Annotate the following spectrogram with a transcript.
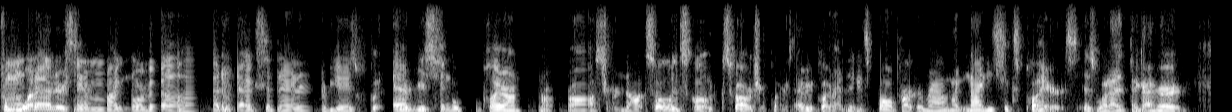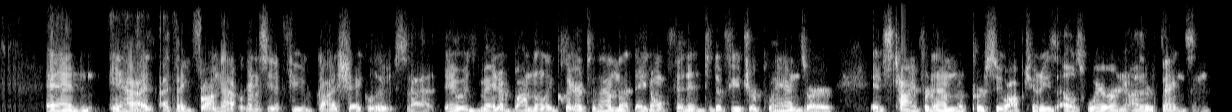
From what I understand, Mike Norvell had exit interviews with every single player on the roster, not solely scholarship players. Every player, I think it's ballpark around like 96 players, is what I think I heard. And you know, I, I think from that we're going to see a few guys shake loose. That it was made abundantly clear to them that they don't fit into the future plans, or it's time for them to pursue opportunities elsewhere and other things. And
